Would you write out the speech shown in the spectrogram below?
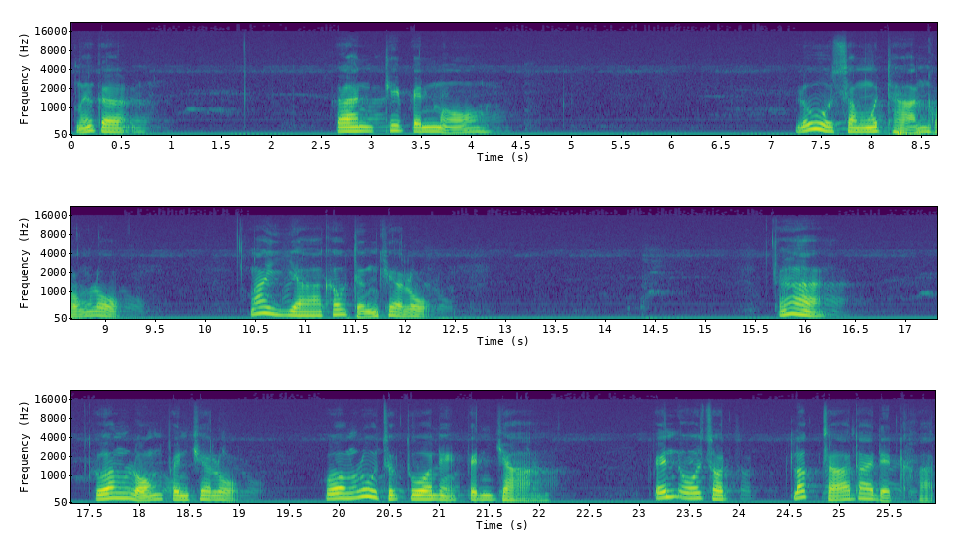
เหมือนกับการที่เป็นหมอ รู้สมุทฐานของโลกให้ยาเข้าถึงเชื้อโรคถ้าความหลงเป็นเชื้อโรคความรู้สึกตัวนี่เป็นยาเป็นโอสถรักษาได้เด็ดขาด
